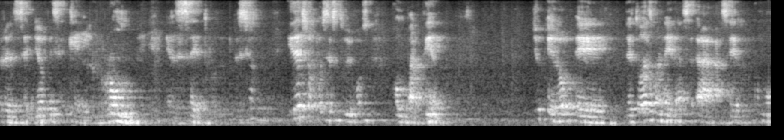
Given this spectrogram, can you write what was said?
pero el Señor dice que Él rompe el cetro de opresión. Y de eso pues estuvimos compartiendo. Yo quiero eh, de todas maneras hacer como,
